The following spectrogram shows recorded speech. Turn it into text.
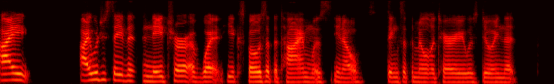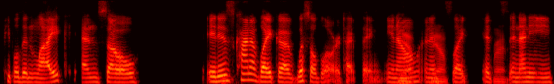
I I would just say the nature of what he exposed at the time was, you know, things that the military was doing that people didn't like. And so it is kind of like a whistleblower type thing, you know, Yeah, and yeah. it's like it's Right. in any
